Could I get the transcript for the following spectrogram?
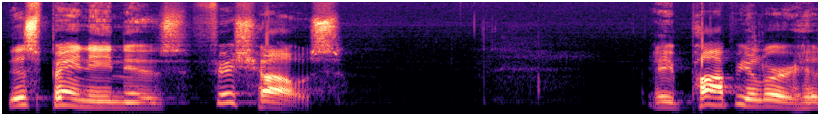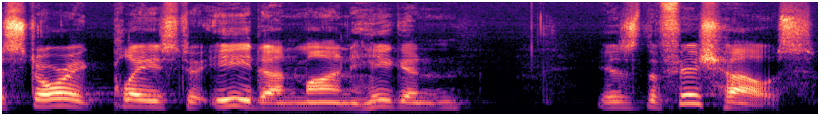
This painting is Fish House, a popular historic place to eat on Monhegan is the Fish House.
